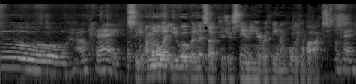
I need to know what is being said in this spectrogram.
Ooh, okay. Let's see, I'm gonna let you open this up because you're standing here with me and I'm holding a box. Okay.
